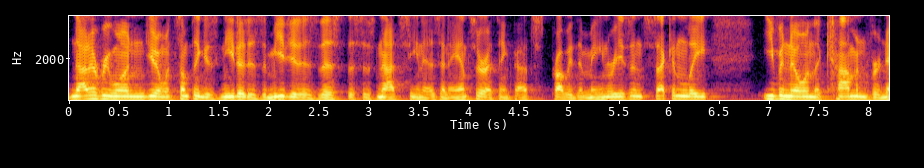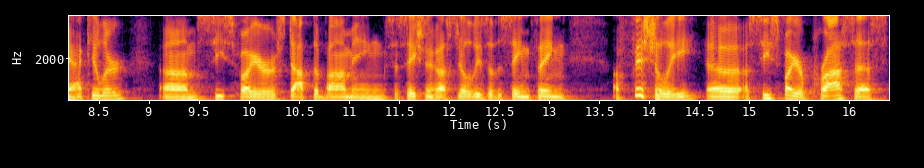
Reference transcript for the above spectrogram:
not everyone, you know, when something is needed as immediate as this, this is not seen as an answer. I think that's probably the main reason. Secondly, even though in the common vernacular, um, ceasefire, stop the bombing, cessation of hostilities are the same thing. Officially, uh, a ceasefire process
